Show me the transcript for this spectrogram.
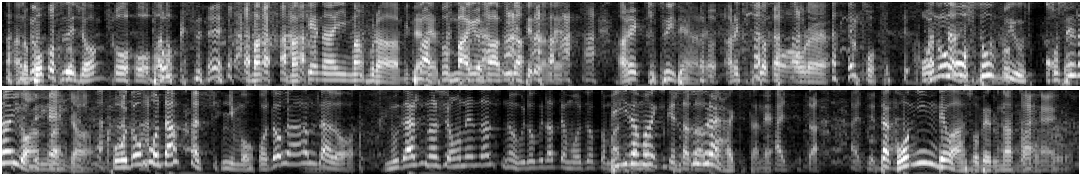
あのボックスでしょ？そう。ボックスね、ま、負けないマフラーみたいなやつ まマフラー。てたね。あれきついねあれ。あれきつかったわ 俺。あ子んなん供一冬越せないよあんなんじゃ。子供騙にも程があるだろう。昔の少年雑誌の付録だってもうちょっとビー玉5つぐらい入ってたね。入ってた。入ってた。だから5人では遊べるなと思ってはい。俺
